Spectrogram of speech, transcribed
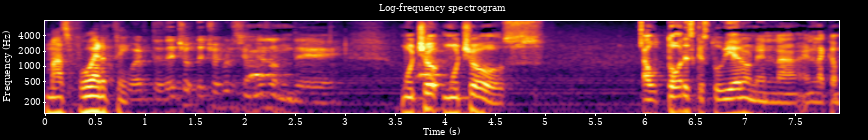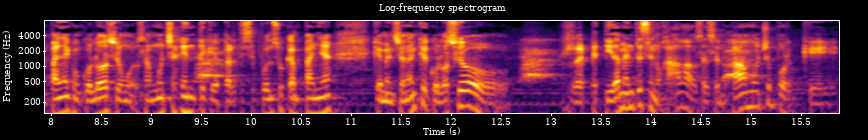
más fuerte. fuerte. De hecho, de hecho hay versiones donde mucho, muchos autores que estuvieron en la, en la campaña con Colosio, o sea, mucha gente que participó en su campaña, que mencionan que Colosio repetidamente se enojaba, o sea, se enojaba mucho porque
